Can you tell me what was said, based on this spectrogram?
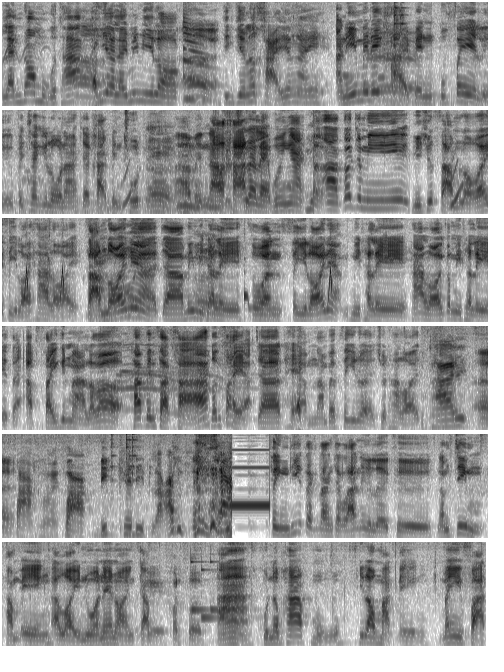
แรนดอมหมูกระทะเออไอ้เหี้ยอะไรไม่มีหรอกเออ จริงๆแล้วขายยังไง อันนี้ไม่ได้ขายเป็นบุฟเฟ่ต์หรือเป็นช่างกิโลนะ จะขายเป็นชุดเอออ่่าเป็นราคาอะไรพูดง่ายๆอ่าก็จะมีมีชุด 300 400 500 300เนี่ยจะไม่มีทะเล ส่วน 400เนี่ยมีทะเล 500 ก็มีทะเลแต่อัพไซด์ขึ้นมา แล้วก็ถ้าเป็นสาขาต้นไทรอะจะแถมน้ำเป๊ปซี่ด้วยชุด 500 สุดท้ายเออ ฝากหน่อย ฝากดิสเครดิตร้าน สิ่งที่แตกต่างจากร้านอื่นเลยคือ น้ำจิ้มทำเองอร่อยนัวแน่นอนกับ คอนเฟิร์ม อ่าคุณภาพหมูที่เราหมักเอง ไม่ฝาด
